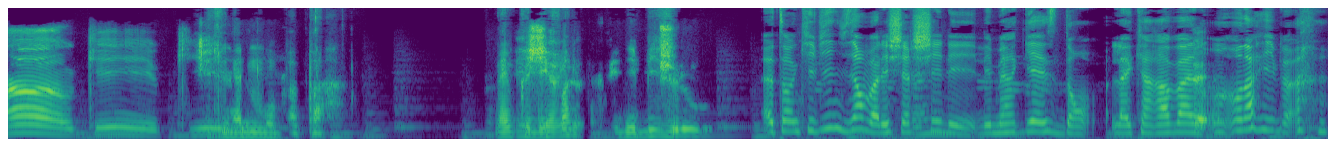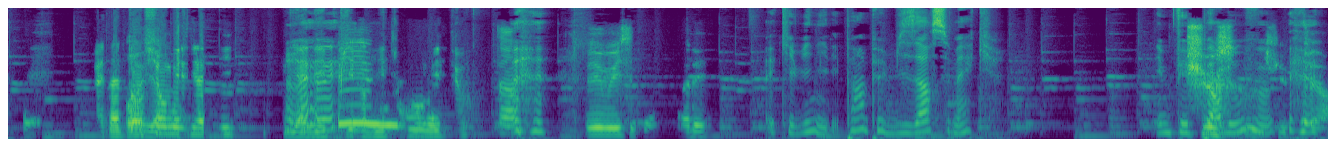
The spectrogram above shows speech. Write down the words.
Ah, ok, Je ok. l'aime, mon papa. Même Et que des fois, je fais des. Chelou. Attends, Kevin, viens, on va aller chercher les, les merguez dans la caravane. Ouais. On, on arrive. Faites attention, mes amis. Il y a Ouais, des ouais. pires, des trous et tout. Oui, oui, c'est ça. Allez. Euh, Kevin, il est pas un peu bizarre ce mec Il me fait peur de ouf. il me fait peur.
